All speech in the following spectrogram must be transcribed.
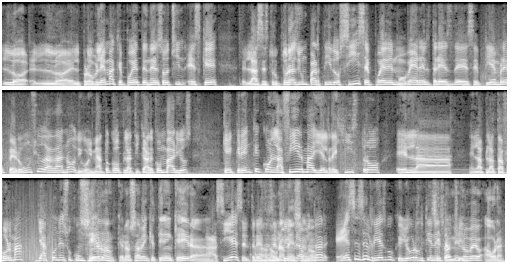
el problema que puede tener Xochitl es que las estructuras de un partido sí se pueden mover el 3 de septiembre, pero un ciudadano, digo, y me ha tocado platicar con varios, que creen que con la firma y el registro en la en la plataforma, ya con eso cumplieron. Sí, no, no, que no saben que tienen que ir a. Así es, el 3 de septiembre a votar. Ese es el riesgo que yo creo que tiene sí, también lo veo. Ahora,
